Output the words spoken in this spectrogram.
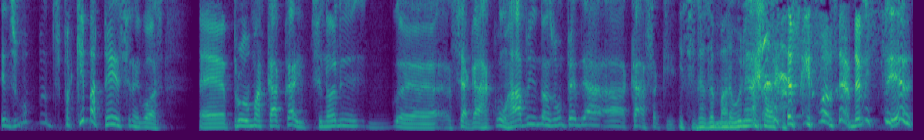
Ele disse, para que bater esse negócio? É, para o macaco cair, senão ele é, se agarra com o rabo e nós vamos perder a, a caça aqui. E se fica fazendo barulho, ele solta. Fiquei fazendo, deve ser.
